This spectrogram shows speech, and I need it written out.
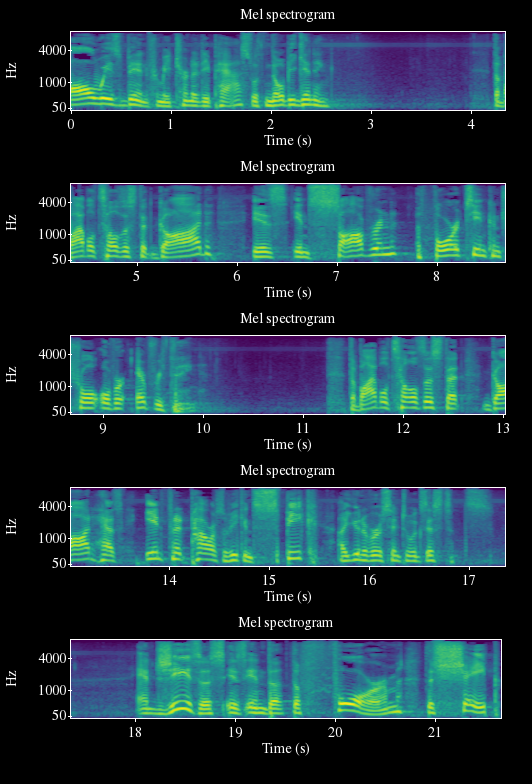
always been from eternity past with no beginning. The Bible tells us that God is in sovereign authority and control over everything. The Bible tells us that God has infinite power so he can speak a universe into existence. And Jesus is in the, the form, the shape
